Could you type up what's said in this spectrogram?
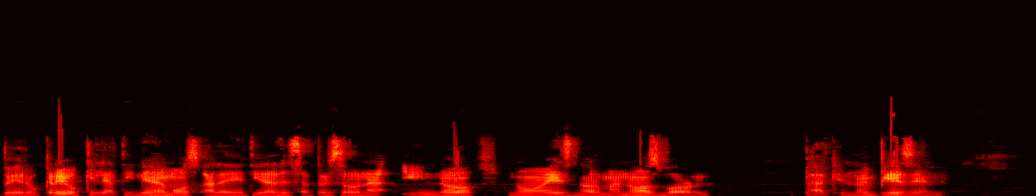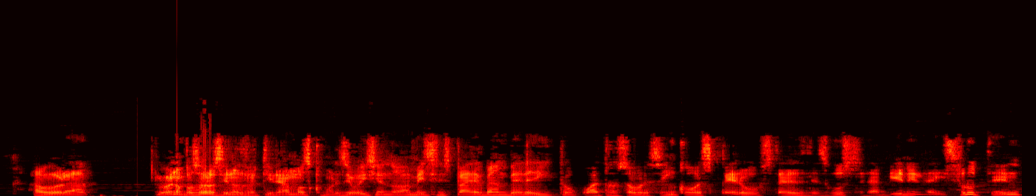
pero creo que le atinamos a la identidad de esa persona y no, no es Norman Osborn. Para que no empiecen. Ahora, bueno, pues ahora sí nos retiramos. Como les iba diciendo, Amazing Spider-Man, veredicto 4 sobre 5. Espero ustedes les guste también y la disfruten.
